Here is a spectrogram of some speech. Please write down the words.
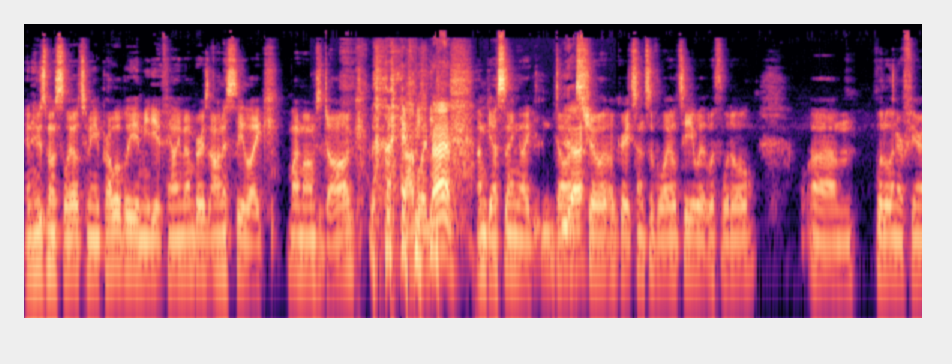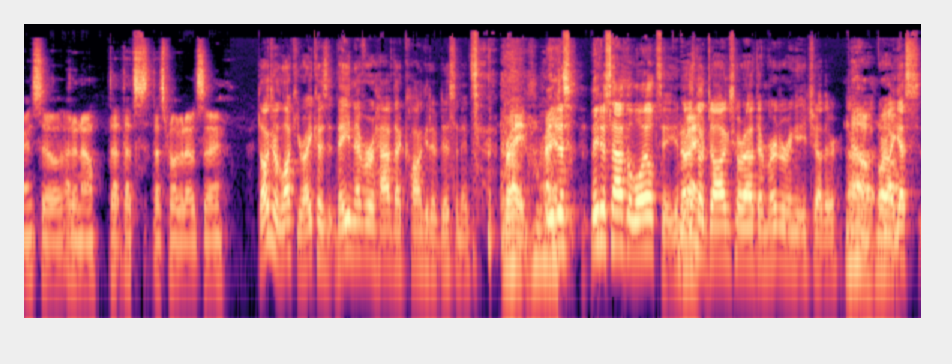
And who's most loyal to me? Probably immediate family members. Honestly, like my mom's dog. Family mean, man. I'm guessing like dogs yeah. show a great sense of loyalty with, with little, um, little interference. So I don't know. That that's that's probably what I would say dogs are lucky, right? Because they never have that cognitive dissonance. right, right. They just they just have the loyalty. You know, right. there's no dogs who are out there murdering each other. No, uh, or no. I guess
